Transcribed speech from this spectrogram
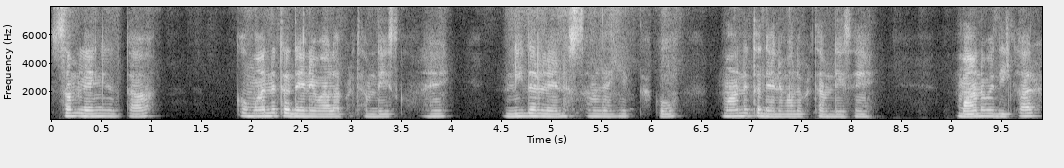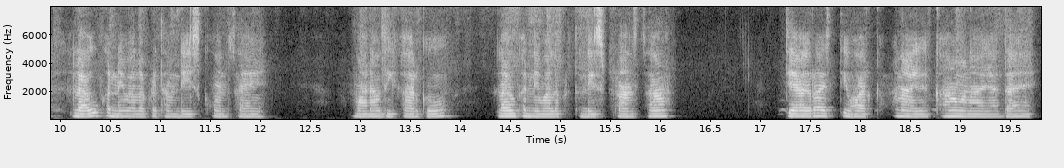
समलैंगिकता को मान्यता देने वाला प्रथम देश कौन है? नीदरलैंड समलैंगिकता को मान्यता देने वाला प्रथम देश है। मानवाधिकार लागू करने वाला प्रथम देश कौन सा है? मानवाधिकार को लागू करने वाला प्रथम देश फ्रांस था। त्यागराज त्यौहार मनाया, कहाँ मनाया जाता है?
